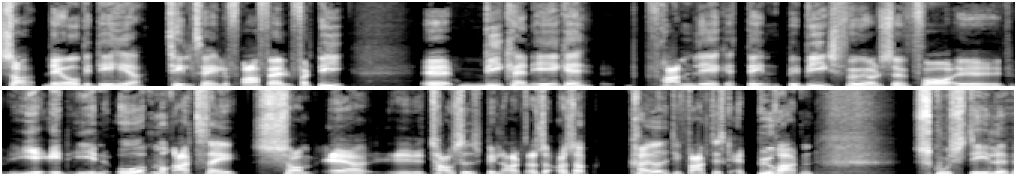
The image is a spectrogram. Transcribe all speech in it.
så laver vi det her tiltale frafald, fordi øh, vi kan ikke fremlægge den bevisførelse for øh, i, et, i en åben retssag, som er øh, tavshedsbelagt. Og så, og så krævede de faktisk, at byretten skulle stille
